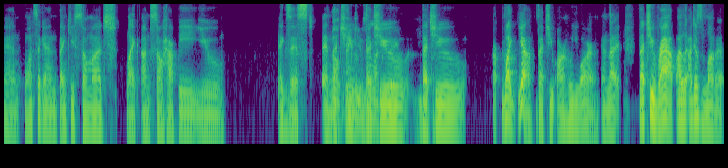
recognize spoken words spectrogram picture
And once again, thank you so much. Like I'm so happy you exist and Oh, that you, you so that much, you that you are, like yeah, that you are who you are and that that you rap. I I just love it.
